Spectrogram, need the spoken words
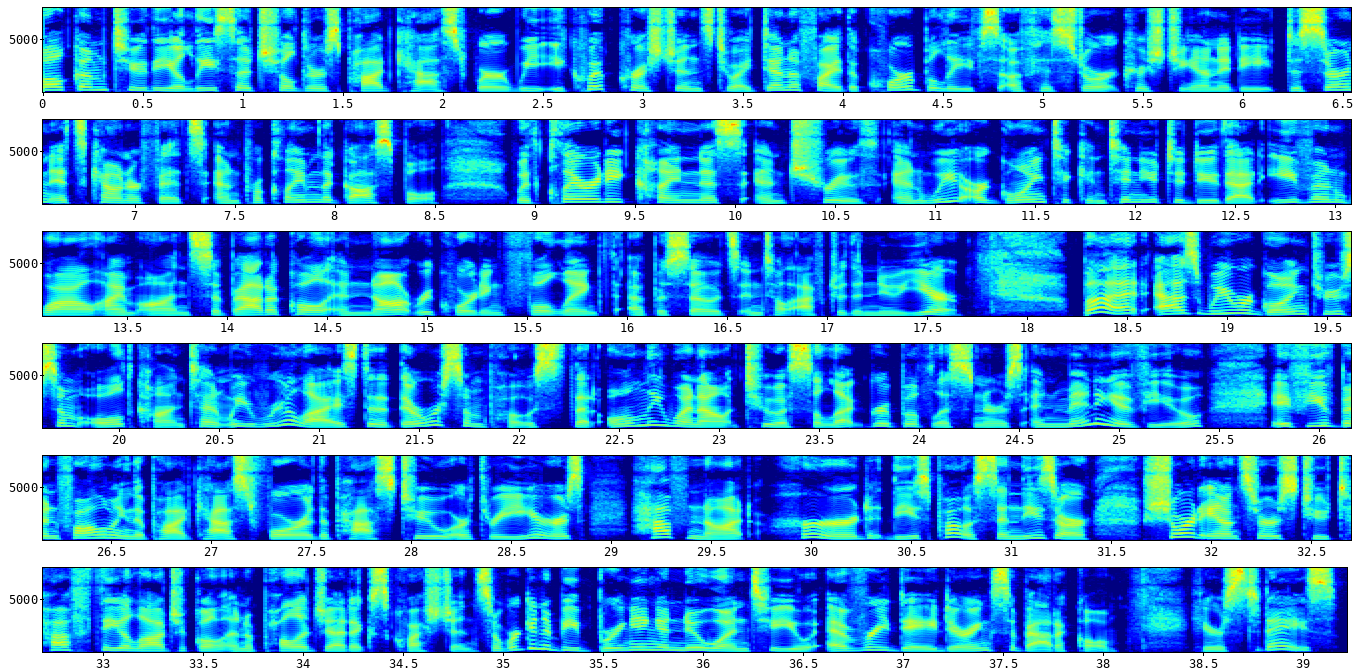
Welcome to the Alisa Childers podcast, where we equip Christians to identify the core beliefs of historic Christianity, discern its counterfeits, and proclaim the gospel with clarity, kindness, and truth. And we are going to continue to do that even while I'm on sabbatical and not recording full length episodes until after the new year. But as we were going through some old content, we realized that there were some posts that only went out to a select group of listeners. And many of you, if you've been following the podcast for the past two or three years, have not heard these posts. And these are short answers to tough theological and apologetics questions. So we're going to be bringing a new one to you every day during sabbatical. Here's today's.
